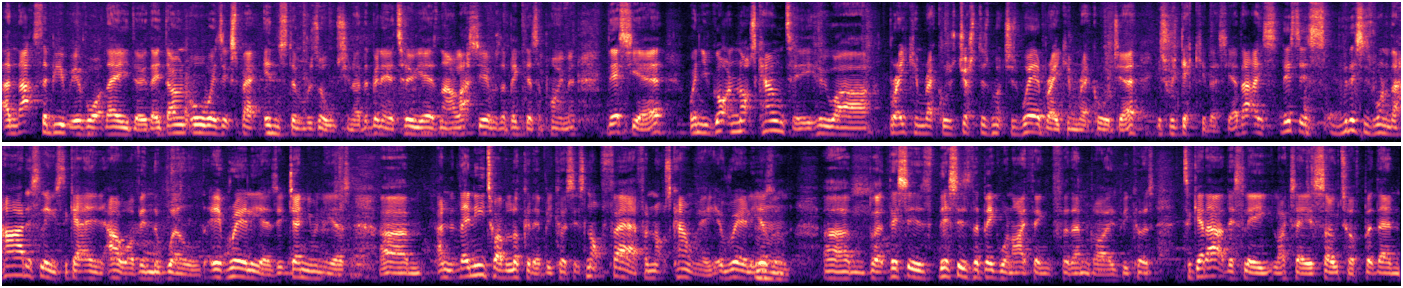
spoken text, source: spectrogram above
and that's the beauty of what they do. They don't always expect instant results. You know, they've been here two years now. Last year was a big disappointment. This year, when you've got a Notts County who are breaking records just as much as we're breaking records, yeah, it's ridiculous. Yeah, that is this is this is one of the hardest leagues to get in- out of in the world. It really is. It genuinely is. Um, and they need to have a look at it because it's not fair for Notts County. It really isn't. Um, but this is this is the big one I think for them guys because to get out of this league, like I say, is so tough. But then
